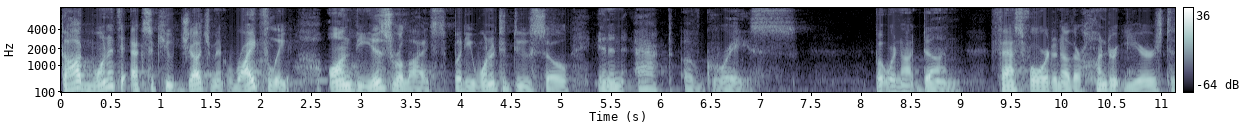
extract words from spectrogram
God wanted to execute judgment rightfully on the Israelites, but he wanted to do so in an act of grace. But we're not done. Fast forward another 100 years to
